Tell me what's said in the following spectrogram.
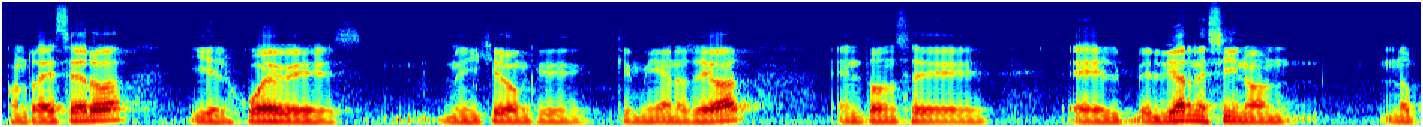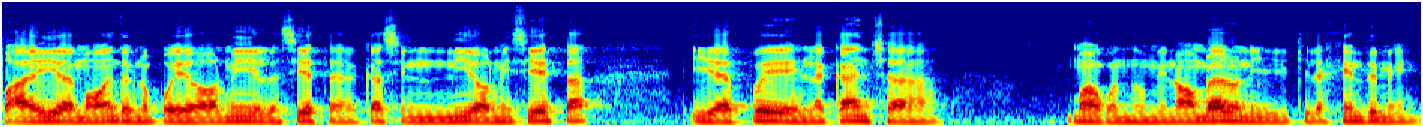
con reserva y el jueves me dijeron que, que me iban a llevar, entonces el, el viernes sí, no, no había momentos que no podía dormir, la siesta, casi ni dormí siesta. Y después en la cancha bueno, cuando me nombraron y que la gente me,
